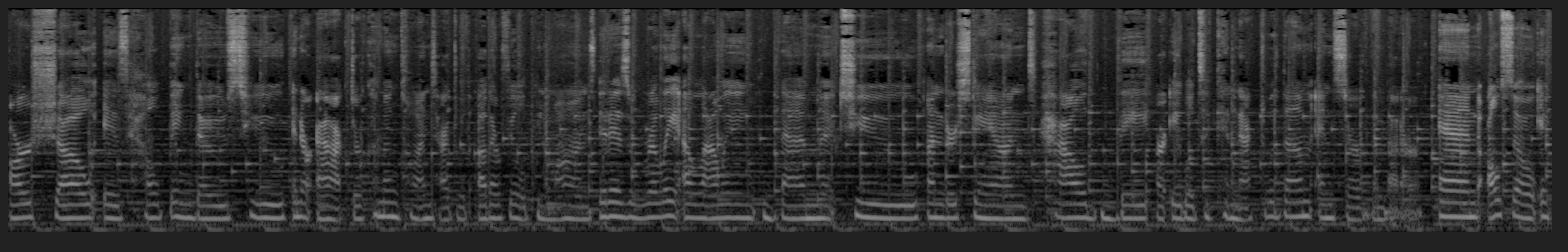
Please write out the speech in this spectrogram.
our show is helping those who interact or come in contact with other Filipino moms. It is really allowing them to understand how they are able to connect with them and serve them better. And also, if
